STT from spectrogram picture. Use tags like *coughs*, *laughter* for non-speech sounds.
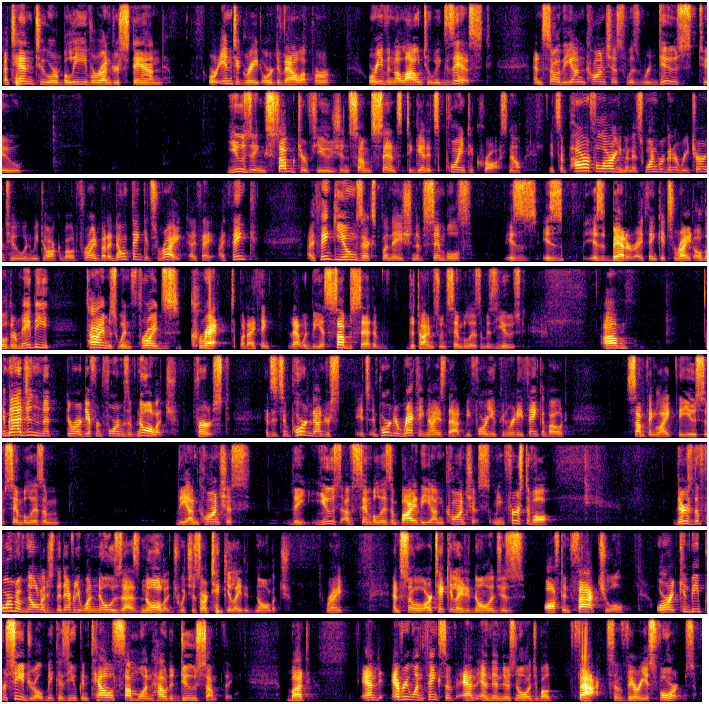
attend to or believe or understand or integrate or develop or, or even allow to exist. And so the unconscious was reduced to using subterfuge in some sense to get its point across. Now, it's a powerful argument. It's one we're going to return to when we talk about Freud, but I don't think it's right. I, th- I, think, I think Jung's explanation of symbols is, is, is better. I think it's right, although there may be times when Freud's correct, but I think that would be a subset of the times when symbolism is used. Um, imagine that there are different forms of knowledge first. Because it's important to under, it's important to recognize that before you can really think about something like the use of symbolism the unconscious, the use of symbolism by the unconscious. I mean, first of all, there's the form of knowledge that everyone knows as knowledge, which is articulated knowledge, right? And so articulated knowledge is often factual, or it can be procedural because you can tell someone how to do something. But, and everyone thinks of, and, and then there's knowledge about facts of various forms,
